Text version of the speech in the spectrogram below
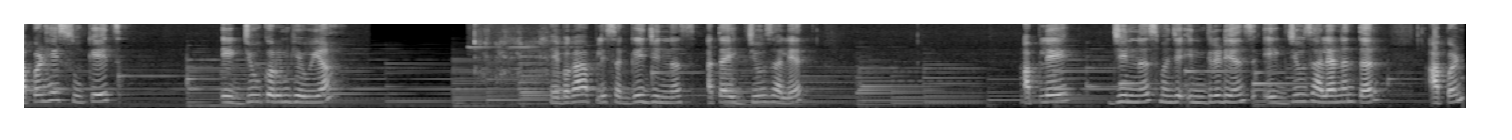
आपण हे सुकेच एकजीव करून घेऊया. हे बघा आपले सगळे जिन्नस आता एकजीव झाले आहेत आपले जिन्नस म्हणजे इन्ग्रेडियंट्स एकजीव झाल्यानंतर आपण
